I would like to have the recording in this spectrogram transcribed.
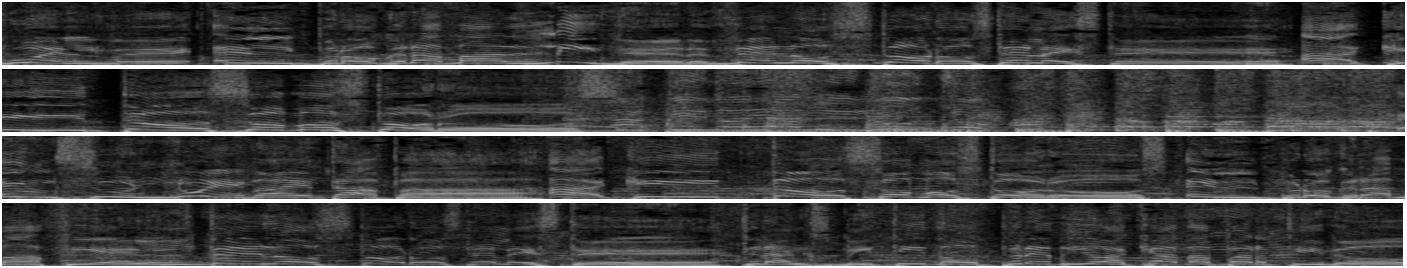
vuelve el programa líder de los toros del este. Aquí todos somos toros. Aquí no hay. En su nueva etapa, aquí todos somos toros, el programa fiel de los toros del este. Transmitido previo a cada partido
